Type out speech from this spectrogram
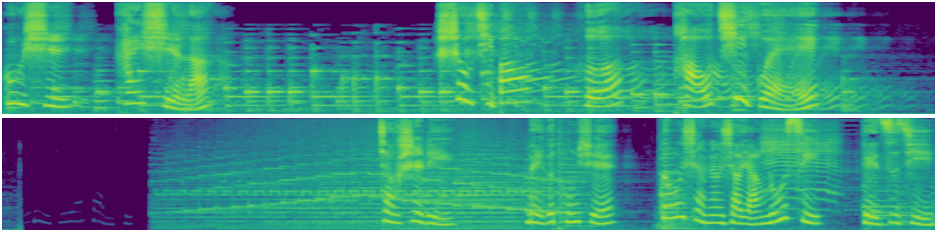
故事开始了。受气包和淘气鬼。教室里，每个同学。都想让小羊 Lucy 给自己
